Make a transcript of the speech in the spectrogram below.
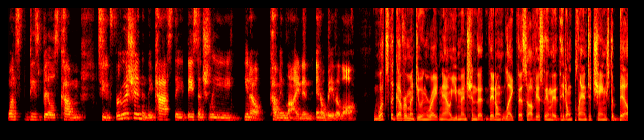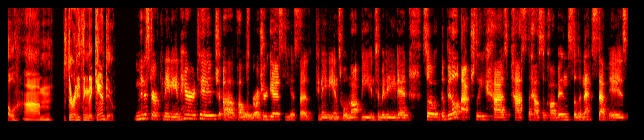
once these bills come to fruition and they pass, they they essentially, you know, come in line and, and obey the law. What's the government doing right now? You mentioned that they don't like this, obviously, and they, they don't plan to change the bill. Um, is there anything they can do? Minister of Canadian Heritage, uh, Pablo Rodriguez, he has said Canadians will not be intimidated. So the bill actually has passed the House of Commons. So the next step is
